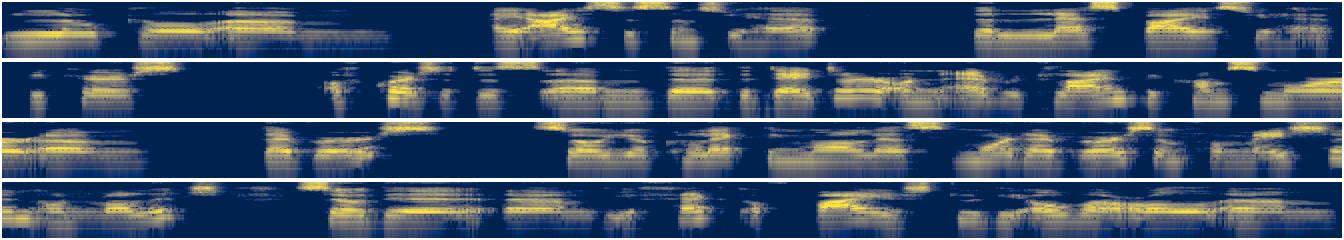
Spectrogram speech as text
local um, AI systems you have, the less bias you have because of course it is um, the the data on every client becomes more um, diverse so you're collecting more or less more diverse information or knowledge so the um, the effect of bias to the overall um,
